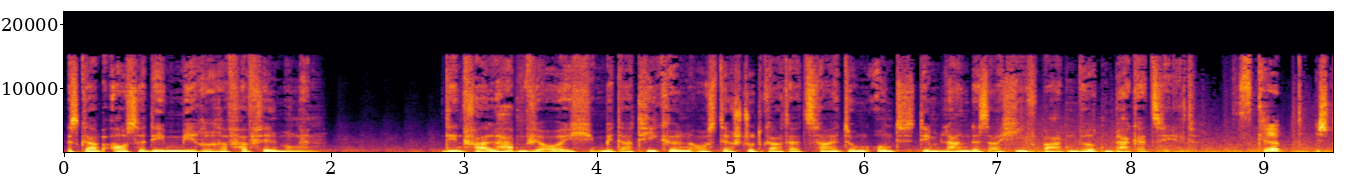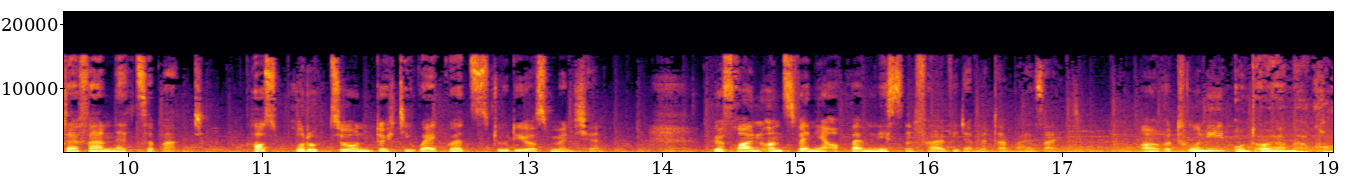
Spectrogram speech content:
Es gab außerdem mehrere Verfilmungen. Den Fall haben wir euch mit Artikeln aus der Stuttgarter Zeitung und dem Landesarchiv Baden-Württemberg erzählt. Skript Stefan Netzeband. Postproduktion durch die Wakeword Studios München. Wir freuen uns, wenn ihr auch beim nächsten Fall wieder mit dabei seid. Eure Toni und euer Mirko.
